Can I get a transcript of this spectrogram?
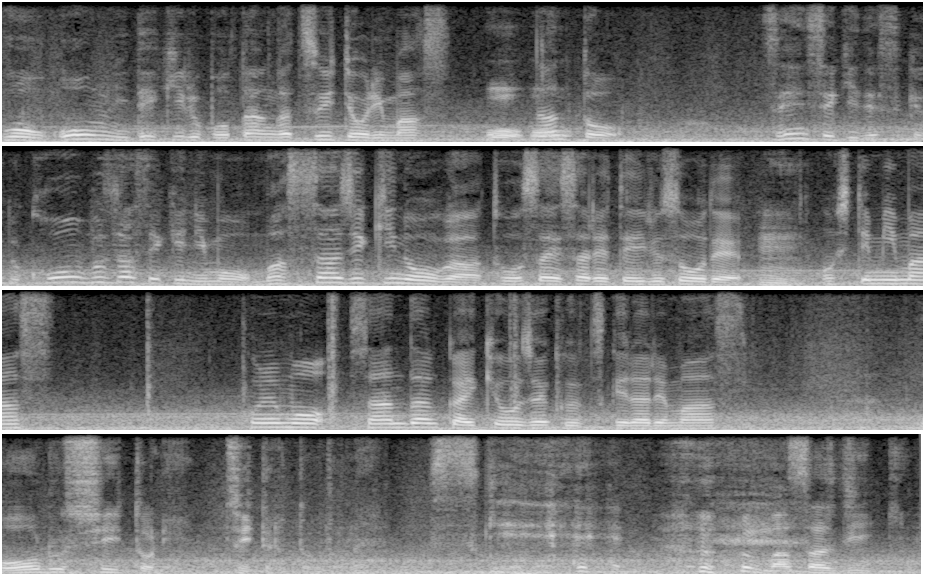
をオンにできるボタンがついております。なんと全席ですけど後部座席にもマッサージ機能が搭載されているそうで、うん、押してみます。これも3段階強弱つけられます。オールシートについてるってことね。すげえ。マッサージ機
